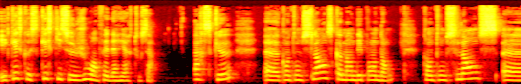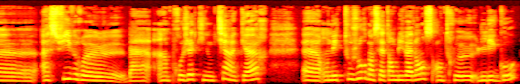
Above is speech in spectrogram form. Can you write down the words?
et qu'est-ce que qu'est-ce qui se joue en fait derrière tout ça. Parce que euh, quand on se lance comme indépendant, quand on se lance euh, à suivre euh, bah, un projet qui nous tient à cœur, on est toujours dans cette ambivalence entre l'ego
